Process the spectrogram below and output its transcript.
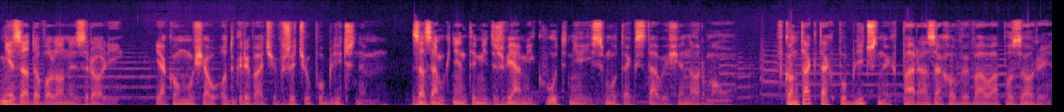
niezadowolony z roli, jaką musiał odgrywać w życiu publicznym. Za zamkniętymi drzwiami kłótnie i smutek stały się normą. W kontaktach publicznych para zachowywała pozory,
